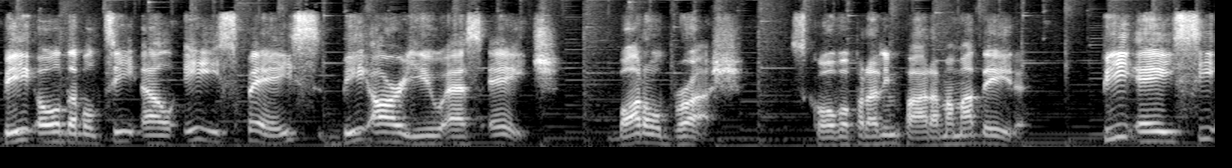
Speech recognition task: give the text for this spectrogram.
B-O-T-T-L-E space B-R-U-S-H, bottle brush, escova para limpar a mamadeira. P-A-C-I-F-I-E-R,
